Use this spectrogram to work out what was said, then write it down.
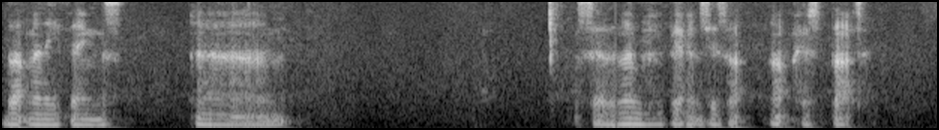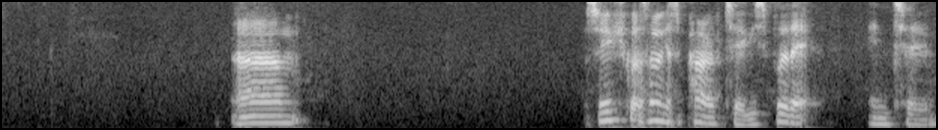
that many things. Um, so the number of appearances at, at that. Um, so if you've got something that's a power of 2, you split it in two.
